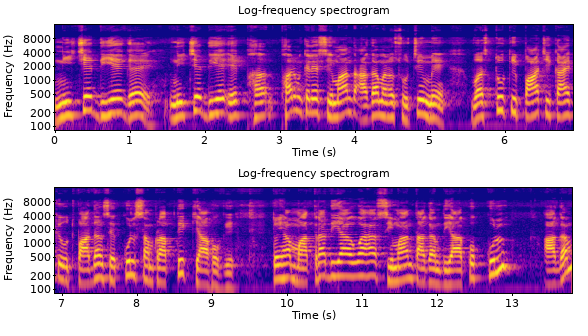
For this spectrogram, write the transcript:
नीचे दिए गए, नीचे दिए एक फर्म के लिए सीमांत आगम अनुसूची में वस्तु की पाँच इकाई के उत्पादन से कुल संप्राप्ति क्या होगी? तो यहाँ मात्रा दिया हुआ है सीमांत आगम दिया। आपको कुल आगम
